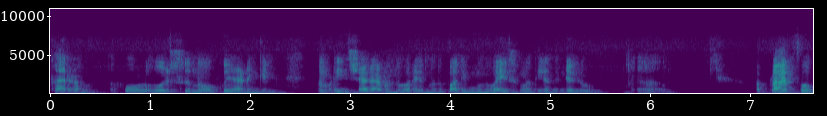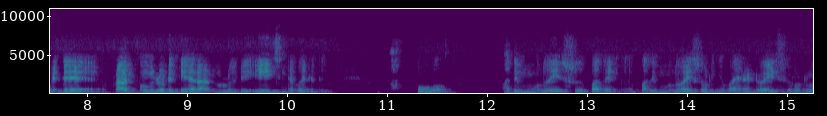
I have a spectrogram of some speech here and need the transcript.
കാരണം ഫോളോവേഴ്സ് നോക്കുകയാണെങ്കിൽ നമ്മുടെ ഇൻസ്റ്റാഗ്രാം എന്ന് പറയുന്നത് 13 വയസ്സ് മതി അതിന്റെ ഒരു പ്ലാറ്റ്ഫോമിന്റെ പ്ലാറ്റ്ഫോമിലോട്ട് കയറാനുള്ള ഒരു ഏജിന്റെ പരിധി. അപ്പോ 13 വയസ്സ് പതി 13 വയസ്സ് തുടങ്ങി 18 വയസ്സുള്ള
